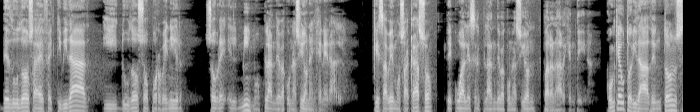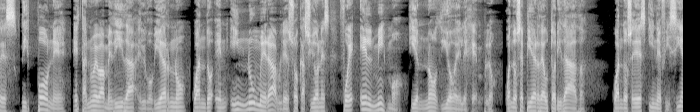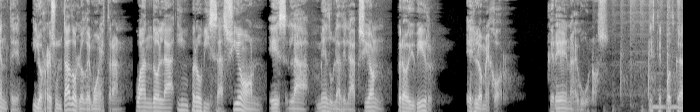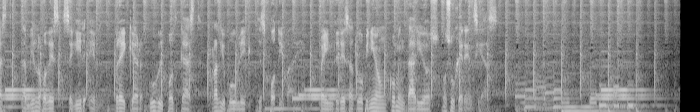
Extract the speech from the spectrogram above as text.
de dudosa efectividad y dudoso porvenir sobre el mismo plan de vacunación en general. ¿Qué sabemos acaso de cuál es el plan de vacunación para la Argentina? ¿Con qué autoridad entonces dispone esta nueva medida el gobierno cuando en innumerables ocasiones fue él mismo quien no dio el ejemplo? Cuando se pierde autoridad, cuando se es ineficiente, y los resultados lo demuestran, cuando la improvisación es la médula de la acción, prohibir es lo mejor, creen algunos. Este podcast también lo podés seguir en Breaker, Google Podcast, Radio Public Spotify. Me interesa tu opinión, comentarios o sugerencias.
